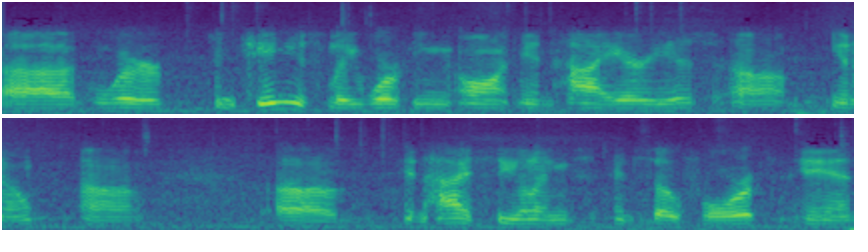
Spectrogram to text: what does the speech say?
Uh, we're continuously working on in high areas, um, you know, uh, uh, in high ceilings and so forth, and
